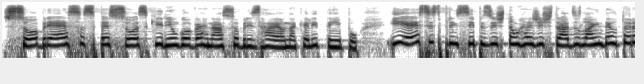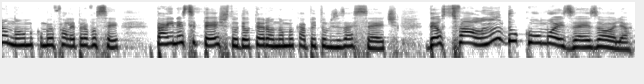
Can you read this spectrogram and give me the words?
sobre essas pessoas que iriam governar sobre Israel naquele tempo. E esses princípios estão registrados lá em Deuteronômio, como eu falei para você. Está aí nesse texto, Deuteronômio capítulo 17. Deus falando com Moisés: olha,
